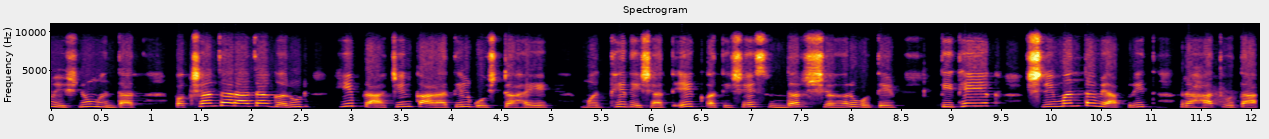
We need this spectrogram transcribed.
विष्णू म्हणतात पक्ष्यांचा राजा गरुड ही प्राचीन काळातील गोष्ट आहे. मध्य देशात एक अतिशय सुंदर शहर होते. तिथे एक श्रीमंत व्यापरीत राहत होता.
